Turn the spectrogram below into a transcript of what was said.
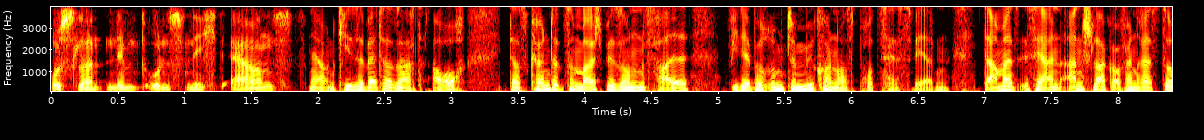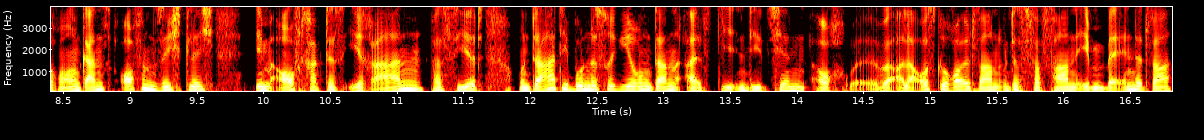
Russland nimmt uns nicht ernst. Ja, und Kiesewetter sagt auch, das könnte zum Beispiel so ein Fall wie der berühmte Mykonos-Prozess werden. Damals ist ja ein Anschlag auf ein Restaurant ganz offensichtlich im Auftrag des Iran passiert. Und da hat die Bundesregierung dann, als die Indizien auch über alle ausgerollt waren und das Verfahren eben beendet war,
